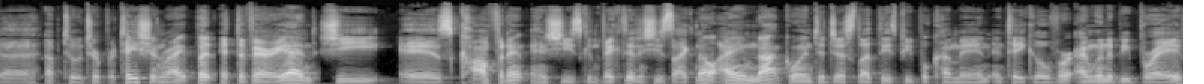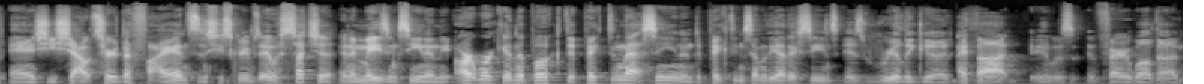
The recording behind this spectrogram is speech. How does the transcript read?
uh, up to interpretation, right? But at the very end, she is confident and she's convicted and she's like, no, I am not going to just let these people come in and take over. I'm going to be brave. And she shouts her defiance and she screams. It was such a, an amazing scene. And the artwork in the book depicting that scene and depicting some of the other scenes is really good. I thought it was very well done.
